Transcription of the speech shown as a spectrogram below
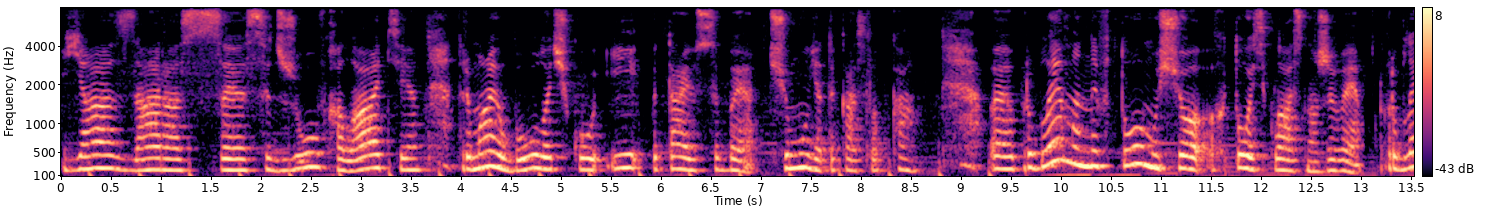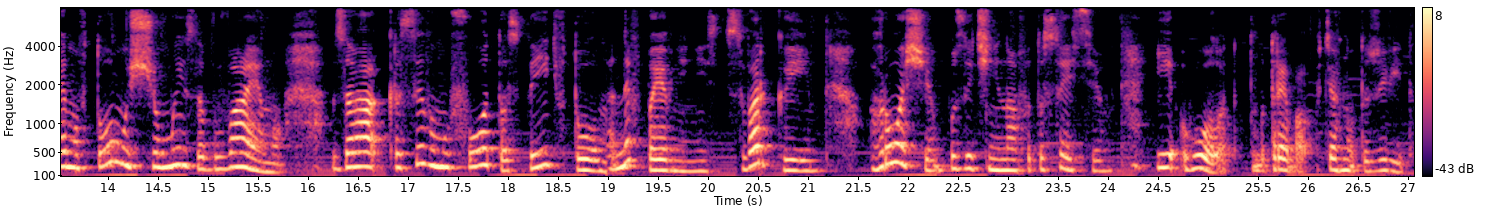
Я зараз е, сиджу в халаті, тримаю булочку і питаю себе, чому я така слабка. Е, Проблема не в тому, що хтось класно живе. Проблема в тому, що ми забуваємо за красивому фото стоїть втома, невпевненість, сварки, гроші позичені на фотосесію і голод, бо треба втягнути живіт.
